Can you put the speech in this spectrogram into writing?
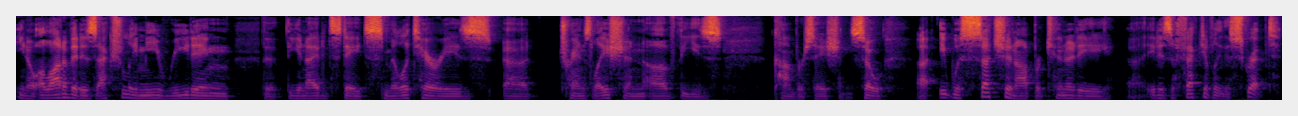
you know, a lot of it is actually me reading the the United States military's uh, translation of these conversations. So uh, it was such an opportunity. Uh, it is effectively the script.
